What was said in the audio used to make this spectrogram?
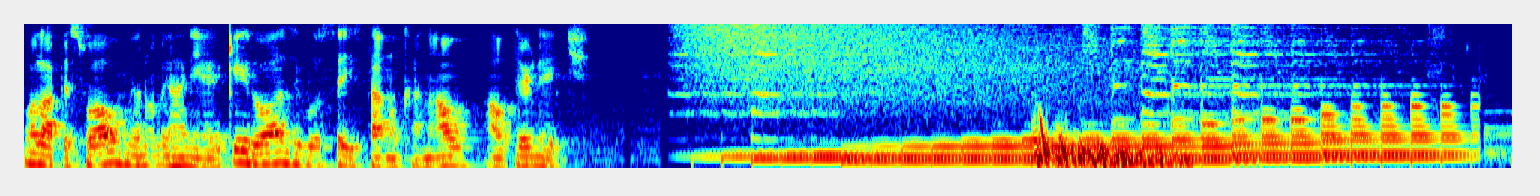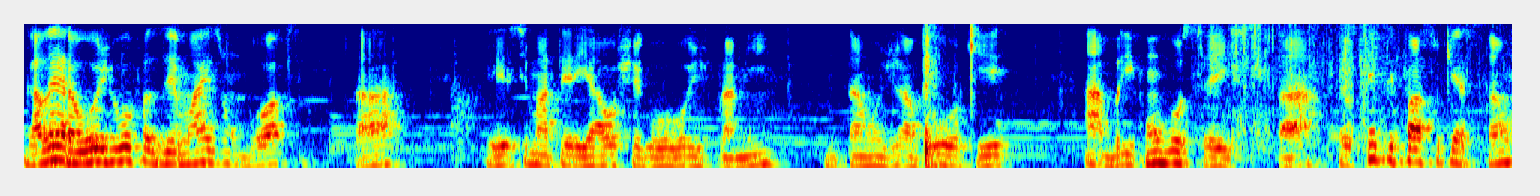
Olá pessoal, meu nome é Ranieri Queiroz e você está no canal Alternate. Galera, hoje eu vou fazer mais um unboxing, tá? Esse material chegou hoje para mim, então eu já vou aqui abrir com vocês, tá? Eu sempre faço questão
